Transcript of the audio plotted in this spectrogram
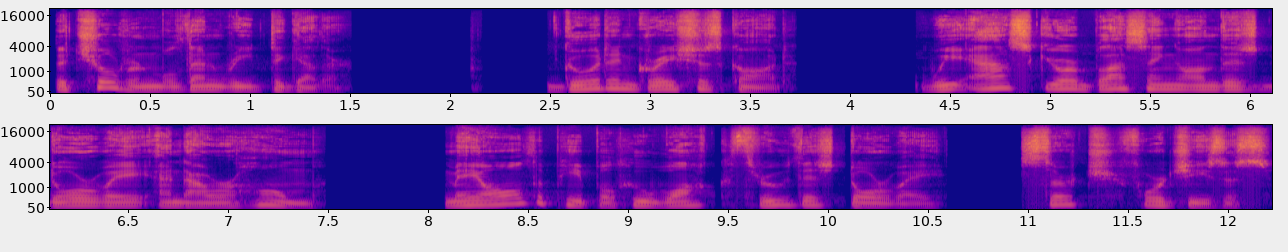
the children will then read together. Good and gracious God, we ask your blessing on this doorway and our home. May all the people who walk through this doorway search for Jesus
